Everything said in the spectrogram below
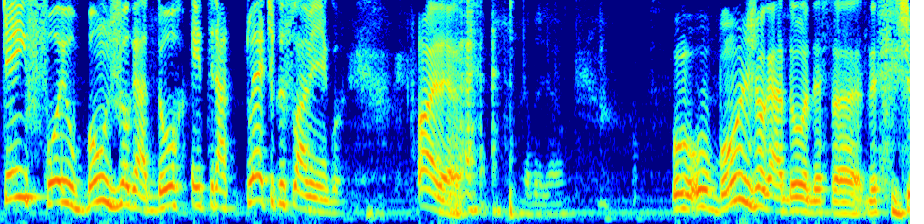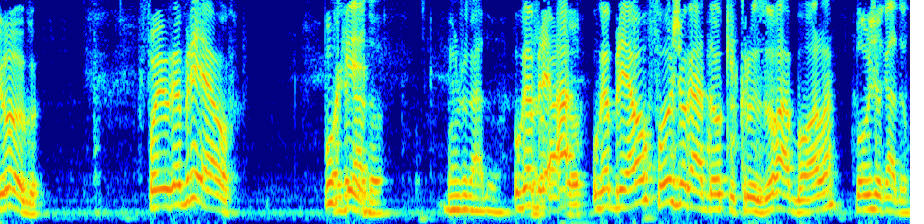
quem foi o bom jogador entre Atlético e Flamengo? Olha, o, o bom jogador dessa, desse jogo foi o Gabriel. Por Bom quê? jogador. Bom jogador. O, Gabriel, Bom jogador. a- o Gabriel foi o jogador que cruzou a bola Bom jogador.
